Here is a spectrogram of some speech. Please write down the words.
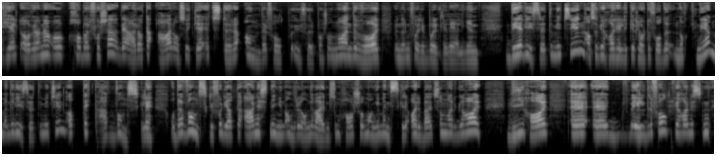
helt avgjørende å ha bare for seg, det er at det er altså ikke et større andel folk på uførepensjon nå enn det var under den forrige borgerlige regjeringen. Det viser etter mitt syn, altså vi har heller ikke klart å få det nok ned, men det viser etter mitt syn at dette er vanskelig. Og det er vanskelig fordi at det er nesten ingen andre land i verden som har så mange mennesker i arbeid som Norge har. Vi har eh, eh, eldre folk, vi har nesten en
